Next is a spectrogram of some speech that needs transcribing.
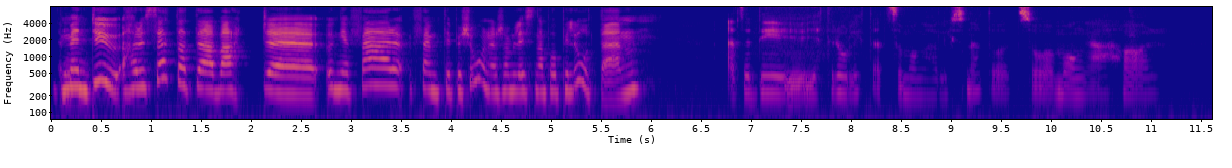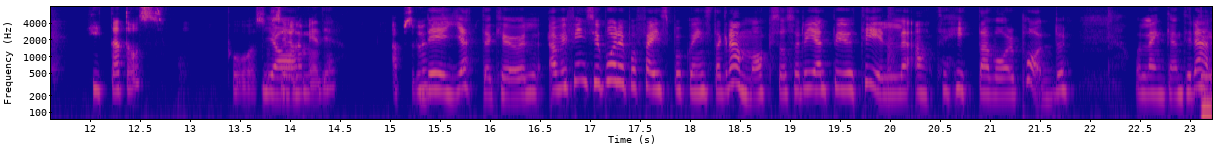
Men du, har du sett att det har varit eh, ungefär 50 personer som lyssnar på piloten? Alltså det är ju jätteroligt att så många har lyssnat och att så många har hittat oss på sociala Ja. medier. Absolut. Det är jättekul. Ja, vi finns ju både på Facebook och Instagram också så det hjälper ju till att hitta vår podd och länken till den.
